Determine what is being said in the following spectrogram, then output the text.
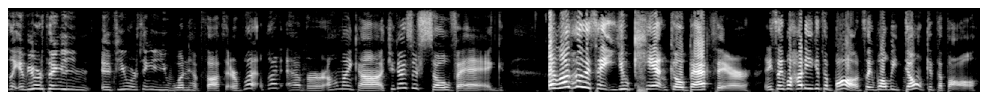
It's like if you were thinking if you were thinking you wouldn't have thought that or what whatever. Oh my gosh, you guys are so vague. I love how they say you can't go back there. And he's like, Well, how do you get the ball? It's like, Well, we don't get the ball.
